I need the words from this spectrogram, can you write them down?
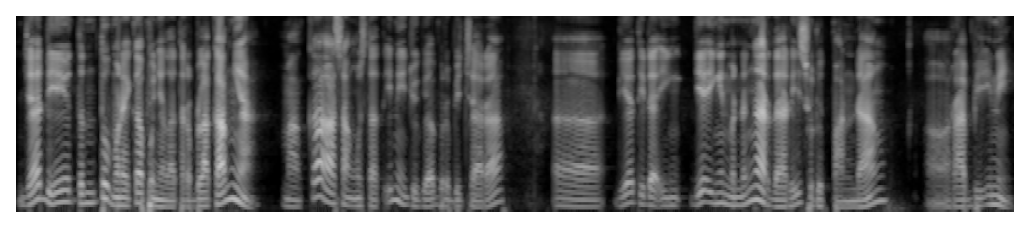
Jadi tentu mereka punya latar belakangnya. Maka sang ustadz ini juga berbicara uh, dia tidak ing, dia ingin mendengar dari sudut pandang uh, rabi ini.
